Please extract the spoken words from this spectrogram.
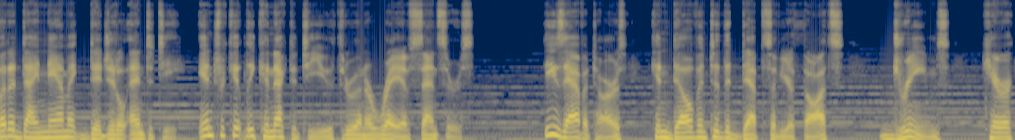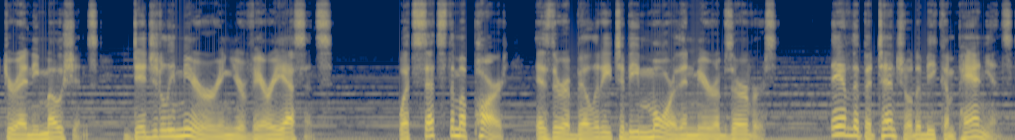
but a dynamic digital entity intricately connected to you through an array of sensors. These avatars can delve into the depths of your thoughts, dreams, character, and emotions, digitally mirroring your very essence. What sets them apart is their ability to be more than mere observers. They have the potential to be companions,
